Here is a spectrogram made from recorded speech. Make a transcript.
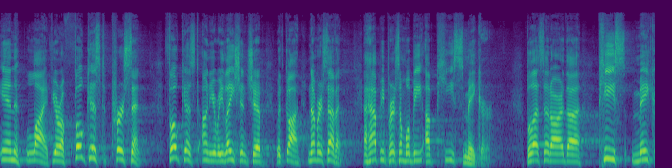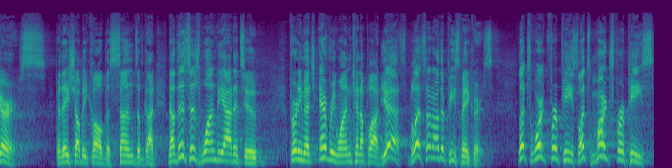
in life. You're a focused person, focused on your relationship with God. Number seven, a happy person will be a peacemaker. Blessed are the peacemakers, for they shall be called the sons of God. Now, this is one beatitude pretty much everyone can applaud. Yes, blessed are the peacemakers. Let's work for peace. Let's march for peace.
